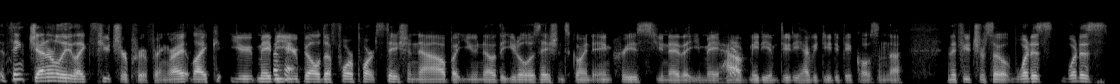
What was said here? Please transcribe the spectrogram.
I think generally like future proofing, right? Like you maybe okay. you build a four port station now, but you know that utilization is going to increase. You know that you may have medium duty, heavy duty vehicles in the in the future. So what is what is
